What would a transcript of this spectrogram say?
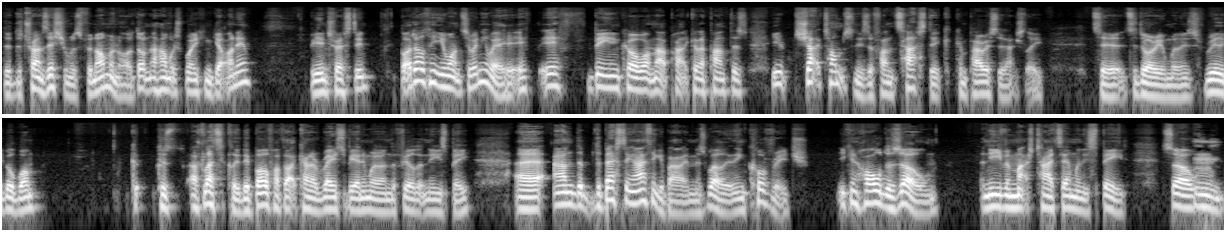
the, the transition was phenomenal. I don't know how much more you can get on him. Be interesting, but I don't think you want to anyway. If if Beane and Co want that kind of Panthers, you, Shaq Thompson is a fantastic comparison actually to to Dorian Williams. Really good one because athletically they both have that kind of range to be anywhere on the field that needs be. Uh, and the, the best thing I think about him as well in coverage, he can hold a zone and even match tight end with his speed. So Mm.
